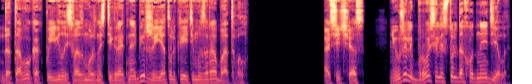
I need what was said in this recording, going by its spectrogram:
До того, как появилась возможность играть на бирже, я только этим и зарабатывал. А сейчас? Неужели бросили столь доходное дело?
